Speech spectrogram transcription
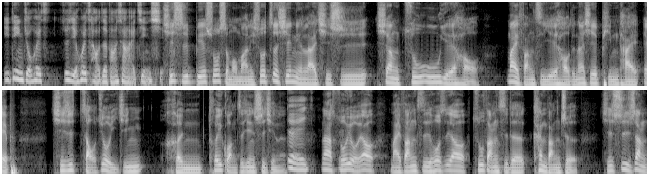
一定就会就是也会朝着方向来进行。其实别说什么嘛，你说这些年来，其实像租屋也好，卖房子也好的那些平台 App，其实早就已经很推广这件事情了。对，那所有要买房子或是要租房子的看房者，其实事实上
